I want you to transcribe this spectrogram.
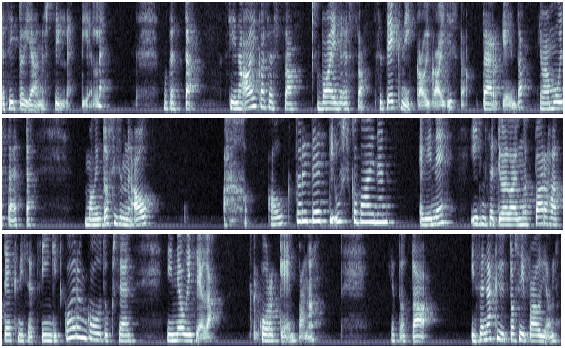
Ja sit on jäänyt sille tielle. Mutta että siinä aikaisessa vaiheessa se tekniikka oli kaikista tärkeintä. Ja mä muistan, että mä olin tosi semmoinen au- auktoriteettiuskovainen. Eli ne ihmiset, joilla oli parhaat tekniset vinkit koiran koulutukseen, niin ne oli siellä korkeimpana. Ja, tota, ja se näkyy tosi paljon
